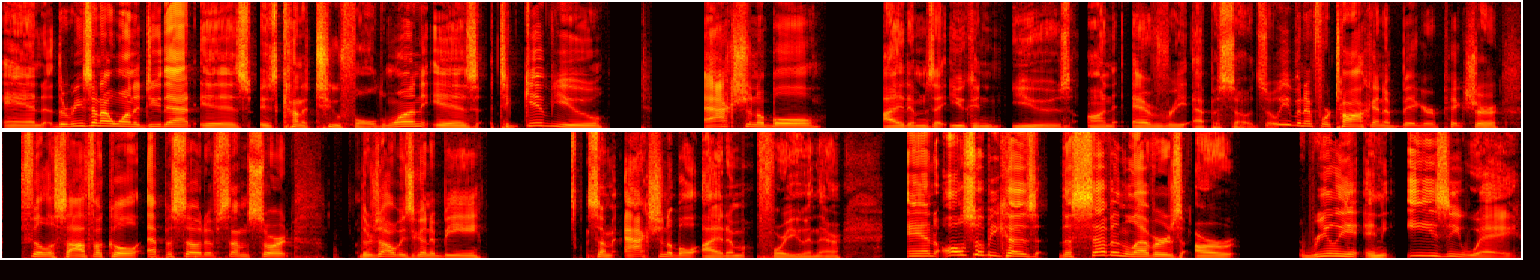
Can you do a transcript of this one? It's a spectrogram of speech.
And the reason I want to do that is is kind of twofold. One is to give you actionable items that you can use on every episode. So even if we're talking a bigger picture philosophical episode of some sort, there's always going to be some actionable item for you in there. And also because the seven levers are really an easy way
